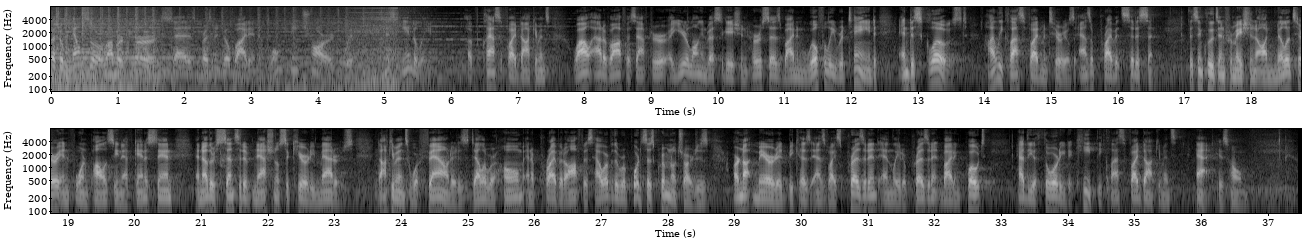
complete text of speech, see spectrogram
Special counsel Robert Hur says President Joe Biden won't be charged with mishandling of classified documents while out of office after a year-long investigation. Hur says Biden willfully retained and disclosed highly classified materials as a private citizen. This includes information on military and foreign policy in Afghanistan and other sensitive national security matters. Documents were found at his Delaware home and a private office. However, the report says criminal charges are not merited because as vice president and later president, Biden, quote, had the authority to keep the classified documents at his home.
